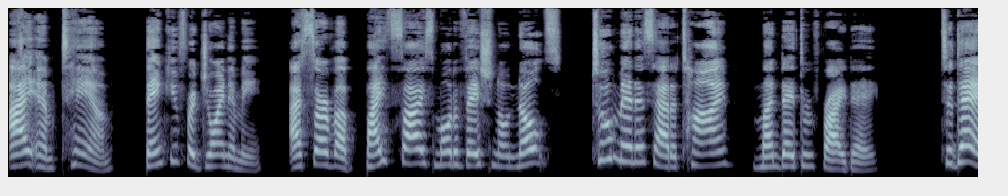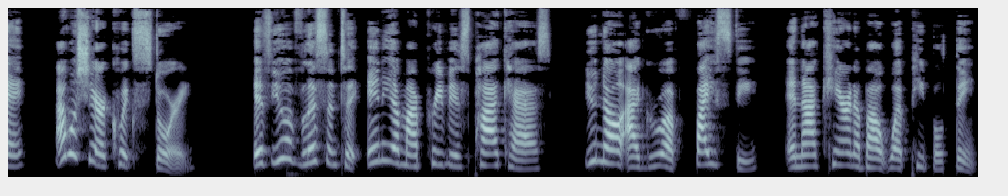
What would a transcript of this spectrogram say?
I am Tam. Thank you for joining me. I serve up bite sized motivational notes, two minutes at a time, Monday through Friday. Today, I will share a quick story. If you have listened to any of my previous podcasts, you know I grew up feisty and not caring about what people think.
